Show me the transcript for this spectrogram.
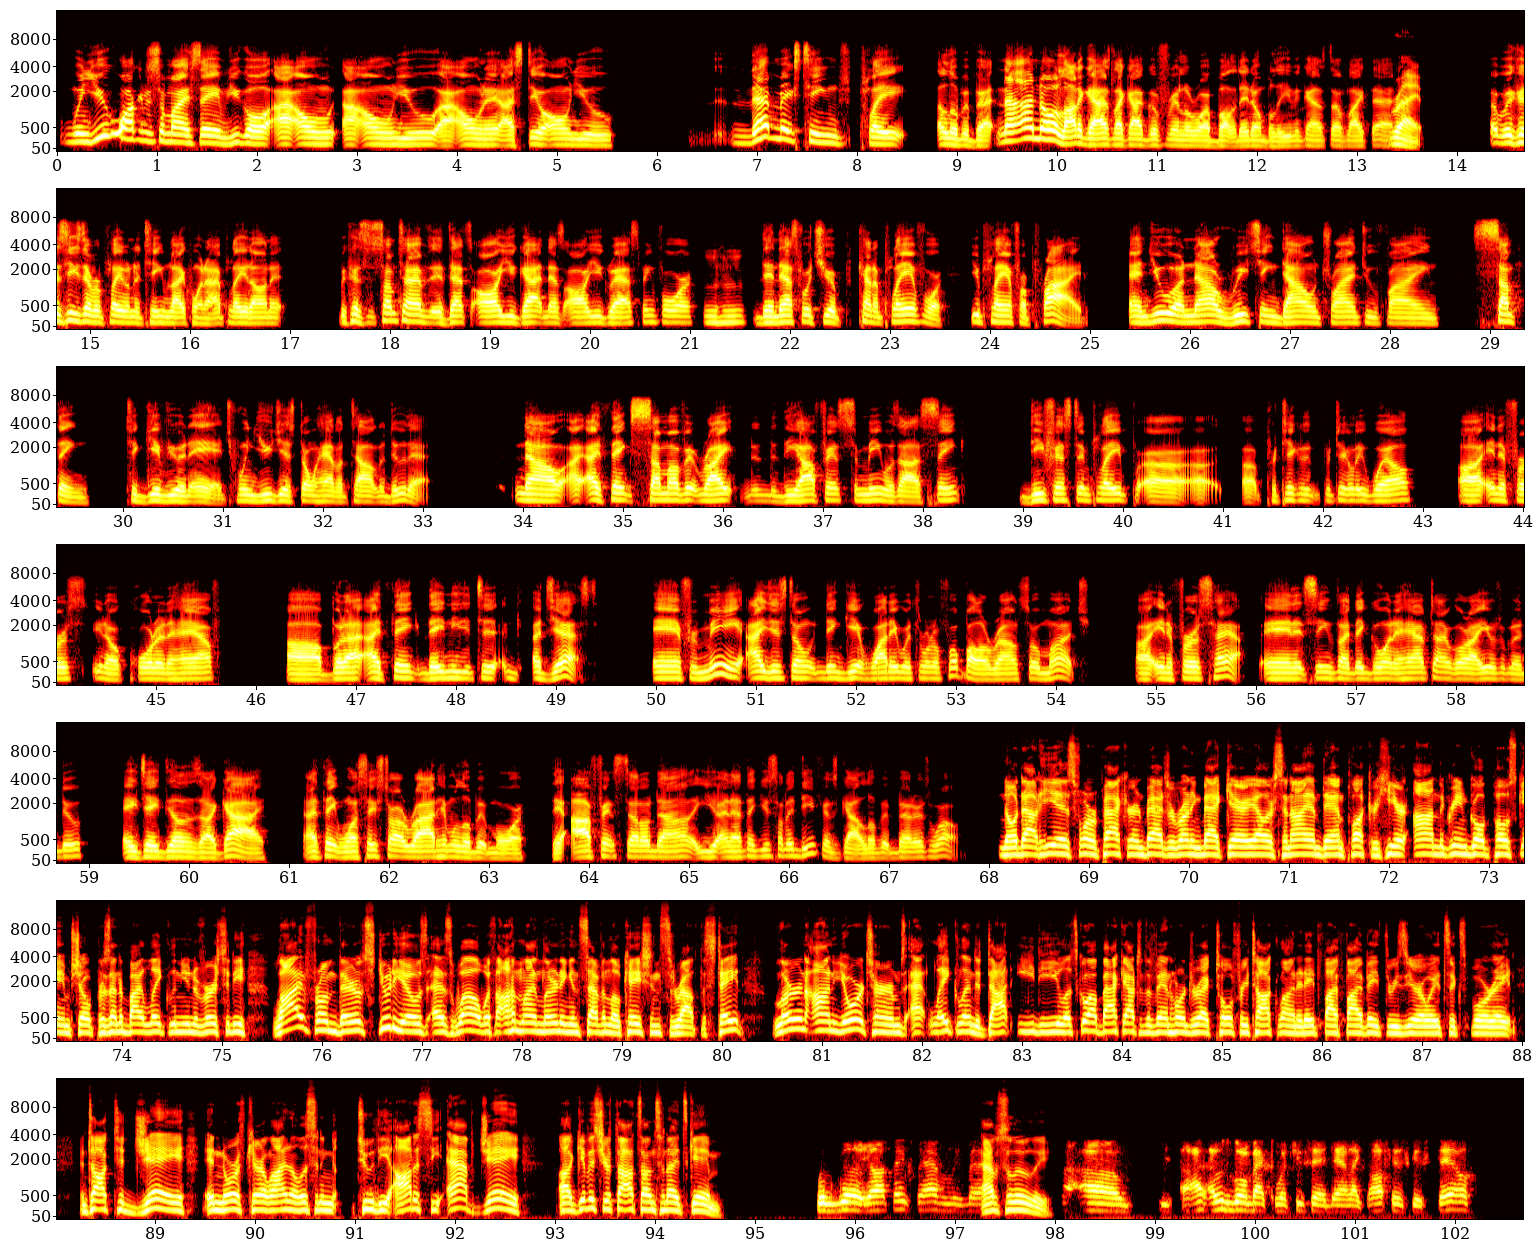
when you walk into somebody saying, "You go, I own, I own you, I own it, I still own you," that makes teams play a little bit better. Now, I know a lot of guys like our good friend Leroy Butler, they don't believe in kind of stuff like that, right? Uh, because he's never played on a team like when I played on it because sometimes if that's all you got and that's all you grasping for, mm-hmm. then that's what you're kind of playing for. You're playing for pride, and you are now reaching down trying to find something to give you an edge when you just don't have the talent to do that. Now, I, I think some of it, right? The, the, offense to me was out of sync. Defense didn't play uh, uh, uh particularly particularly well uh, in the first, you know, quarter and a half. Uh, but I, I think they needed to adjust. And for me, I just don't didn't get why they were throwing the football around so much uh, in the first half. And it seems like they go into halftime, go, all right, here's what we're going to do. A.J. Dillon's our guy. I think once they start riding him a little bit more, the offense settled down. And I think you saw the defense got a little bit better as well. No doubt he is former Packer and Badger running back Gary Ellerson. I am Dan Plucker here on the Green Gold Post Game Show presented by Lakeland University, live from their studios as well with online learning in seven locations throughout the state. Learn on your terms at lakeland.edu. Let's go out back out to the Van Horn Direct toll free talk line at 855 830 8648 and talk to Jay in North Carolina listening to the Audacy app. Jay, uh, give us your thoughts on tonight's game. What's good, y'all? Thanks for having me, man. Absolutely. Um, I, I was going back to what you said, Dan. Like the offense gets stale,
